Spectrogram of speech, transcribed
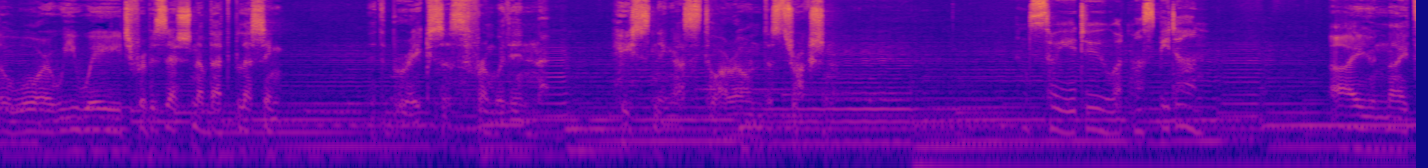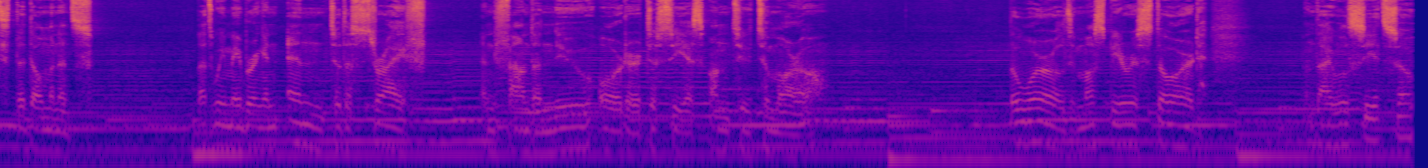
The war we wage for possession of that blessing, it breaks us from within, hastening us to our own destruction. And so you do what must be done. I unite the dominants, that we may bring an end to the strife and found a new order to see us unto tomorrow. The world must be restored, and I will see it so.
